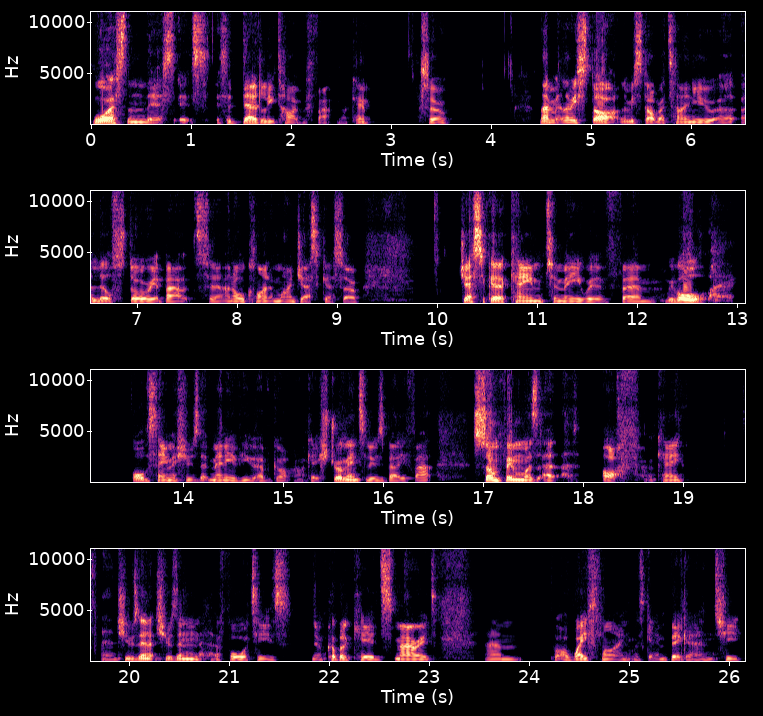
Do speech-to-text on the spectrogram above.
worse than this, it's it's a deadly type of fat. Okay, so let me let me start. Let me start by telling you a, a little story about uh, an old client of mine, Jessica. So Jessica came to me with um, we've all all the same issues that many of you have got. Okay, struggling to lose belly fat. Something was uh, off. Okay, and she was in she was in her forties. You know, a couple of kids, married, um, but her waistline was getting bigger, and she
